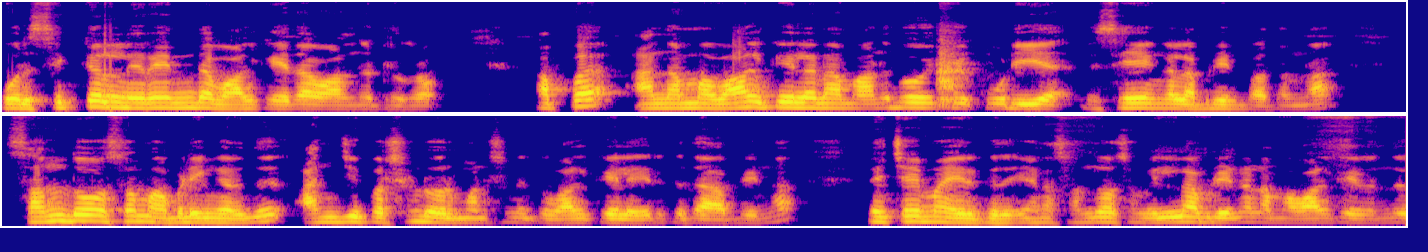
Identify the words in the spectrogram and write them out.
ஒரு சிக்கல் நிறைந்த வாழ்க்கையை தான் வாழ்ந்துட்டு இருக்கிறோம். அப்ப அந்த நம்ம வாழ்க்கையில நம்ம அனுபவிக்கக்கூடிய விஷயங்கள் அப்படின்னு பார்த்தோம்னா சந்தோஷம் அப்படிங்கிறது அஞ்சு பர்சன்ட் ஒரு மனுஷனுக்கு வாழ்க்கையில இருக்குதா அப்படின்னா நிச்சயமா இருக்குது. ஏன்னா சந்தோஷம் இல்லை அப்படின்னா நம்ம வாழ்க்கை வந்து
